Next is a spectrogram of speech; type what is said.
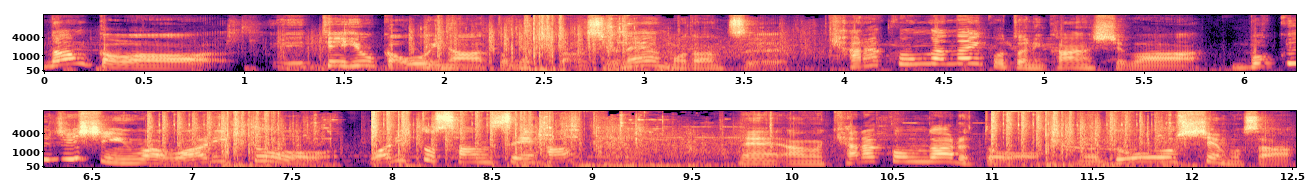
なんかは、低評価多いなと思ってたんですよね、モダン2。キャラコンがないことに関しては、僕自身は割と、割と賛成派ね、あの、キャラコンがあると、ね、どうしてもさ、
